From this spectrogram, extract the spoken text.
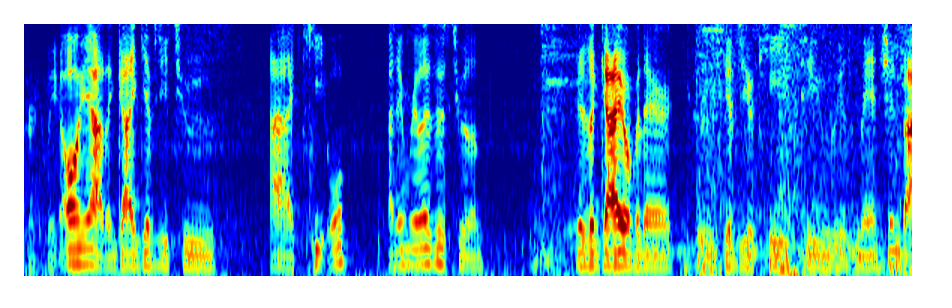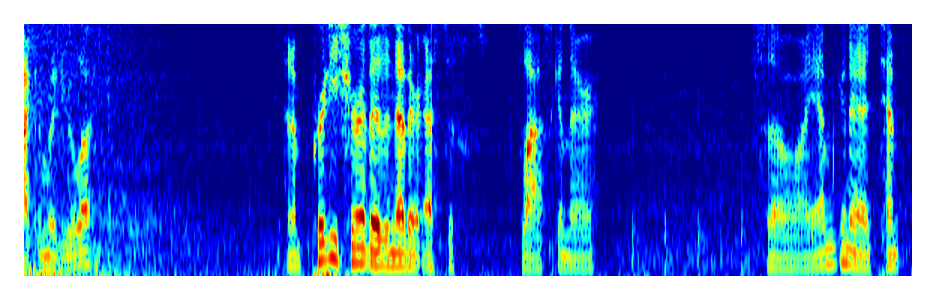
correctly. Oh yeah, the guy gives you two uh, key. Oh, I didn't realize there's two of them. There's a guy over there who gives you a key to his mansion back in Majula. And I'm pretty sure there's another Estus flask in there. So I am going to attempt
